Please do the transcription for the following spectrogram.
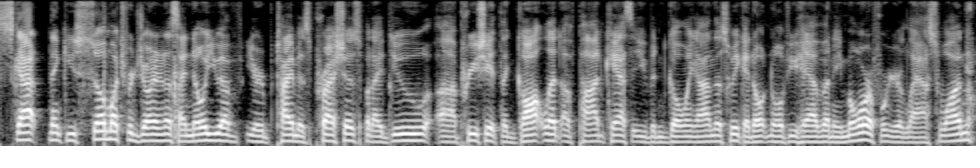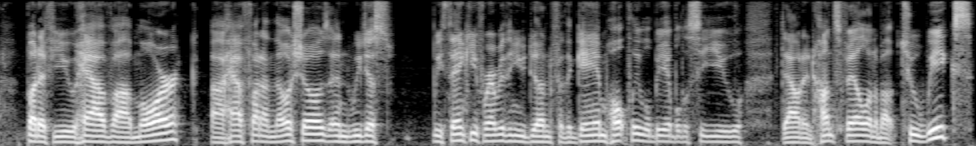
Scott, thank you so much for joining us. I know you have your time is precious, but I do uh, appreciate the gauntlet of podcasts that you've been going on this week. I don't know if you have any more, if we're your last one, but if you have uh, more, uh, have fun on those shows. And we just we thank you for everything you've done for the game. Hopefully, we'll be able to see you down in Huntsville in about two weeks.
